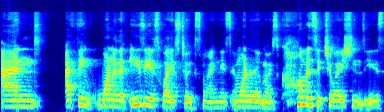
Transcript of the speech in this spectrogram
And I think one of the easiest ways to explain this, and one of the most common situations, is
